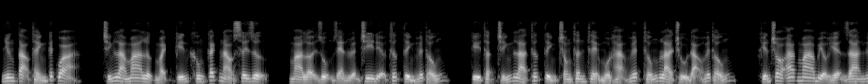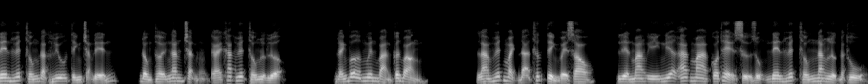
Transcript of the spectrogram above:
nhưng tạo thành kết quả chính là ma lực mạch kín không cách nào xây dựng, mà lợi dụng rèn luyện chi địa thức tỉnh huyết thống, kỳ thật chính là thức tỉnh trong thân thể một hạng huyết thống là chủ đạo huyết thống, khiến cho ác ma biểu hiện ra nên huyết thống đặc hữu tính chặn đến, đồng thời ngăn chặn cái khác huyết thống lực lượng. Đánh vỡ nguyên bản cân bằng. Làm huyết mạch đã thức tỉnh về sau, liền mang ý nghĩa ác ma có thể sử dụng nên huyết thống năng lực đặc thù,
